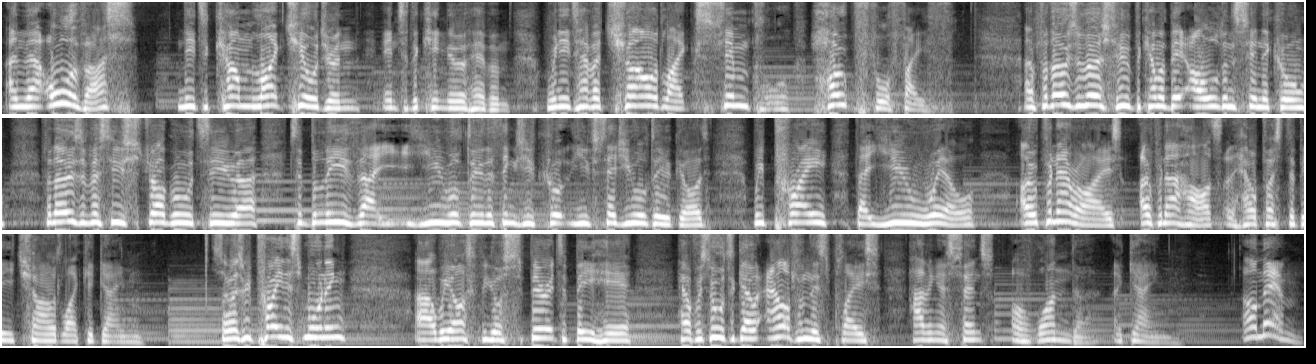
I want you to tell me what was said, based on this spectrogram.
and that all of us need to come like children into the kingdom of heaven. We need to have a childlike, simple, hopeful faith. And for those of us who become a bit old and cynical, for those of us who struggle to, uh, to believe that you will do the things you've, you've said you will do, God, we pray that you will open our eyes, open our hearts, and help us to be childlike again. So as we pray this morning, uh, we ask for your spirit to be here. Help us all to go out from this place having a sense of wonder again. Amen.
